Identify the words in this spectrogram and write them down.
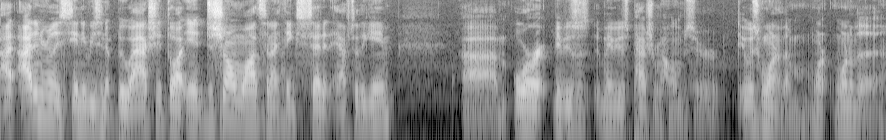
I, I didn't really see any reason to boo. I actually thought Deshaun Watson, I think, said it after the game um, or maybe it was maybe it was Patrick Mahomes, or it was one of them. One, one of the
